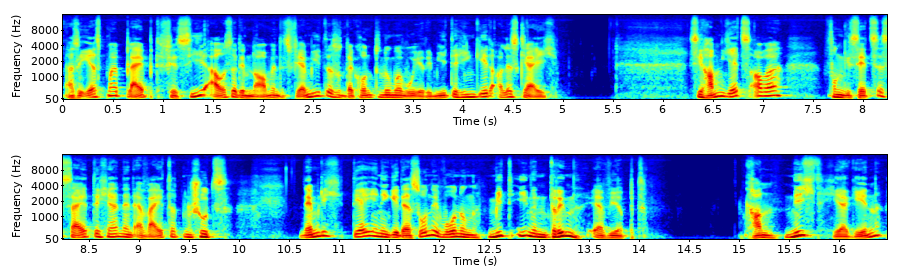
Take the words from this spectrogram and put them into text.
Also erstmal bleibt für Sie außer dem Namen des Vermieters und der Kontonummer, wo Ihre Miete hingeht, alles gleich. Sie haben jetzt aber von Gesetzesseite her einen erweiterten Schutz. Nämlich derjenige, der so eine Wohnung mit Ihnen drin erwirbt, kann nicht hergehen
